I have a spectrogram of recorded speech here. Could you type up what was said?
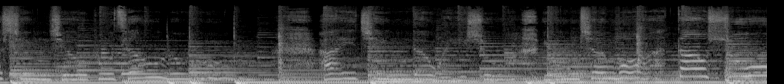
心就不走路，爱情的尾数，用沉默倒数。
